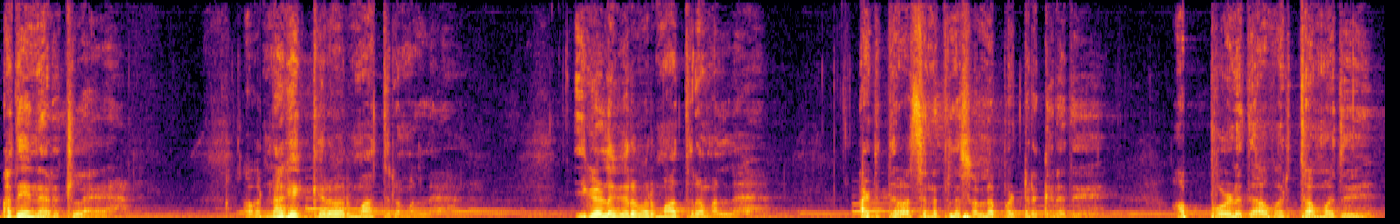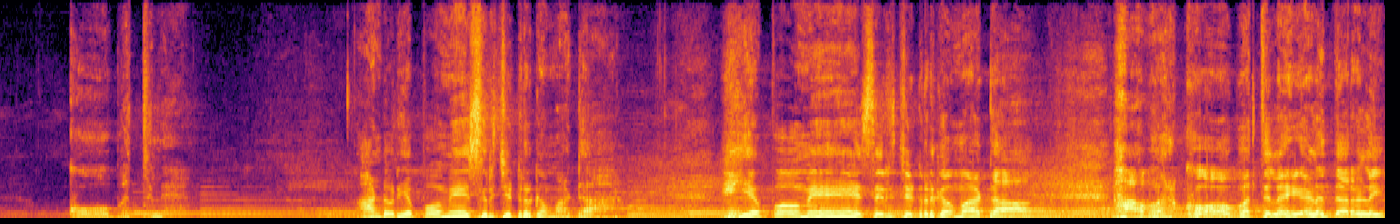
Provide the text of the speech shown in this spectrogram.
அதே நேரத்தில் அவர் நகைக்கிறவர் மாத்திரமல்ல இகழுகிறவர் மாத்திரமல்ல. அடுத்த வசனத்தில் சொல்லப்பட்டிருக்கிறது அப்பொழுது அவர் தமது கோபத்தில் ஆண்டவர் எப்பவுமே சிரிச்சிட்டு இருக்க மாட்டார். எப்பவுமே சிரிச்சிட்டு இருக்க மாட்டார். அவர் கோபத்தில் எழுந்தருளி.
